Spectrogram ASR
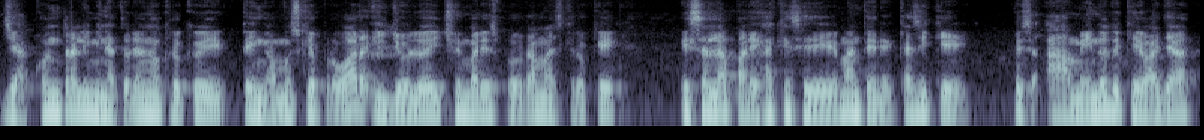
Ya contra eliminatorias no creo que tengamos que probar. Y yo lo he dicho en varios programas, creo que esa es la pareja que se debe mantener casi que, pues a menos de que vaya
